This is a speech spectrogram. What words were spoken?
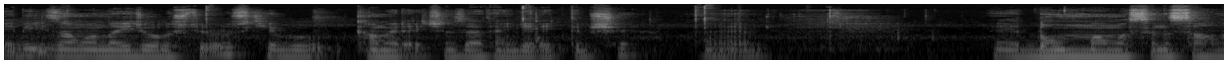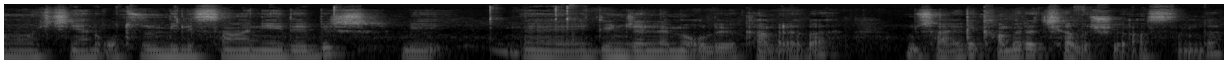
bir zamanlayıcı oluşturuyoruz ki bu kamera için zaten gerekli bir şey. E, e, donmamasını sağlamak için yani 30 milisaniyede bir bir e, güncelleme oluyor kamerada. Bu sayede kamera çalışıyor aslında.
